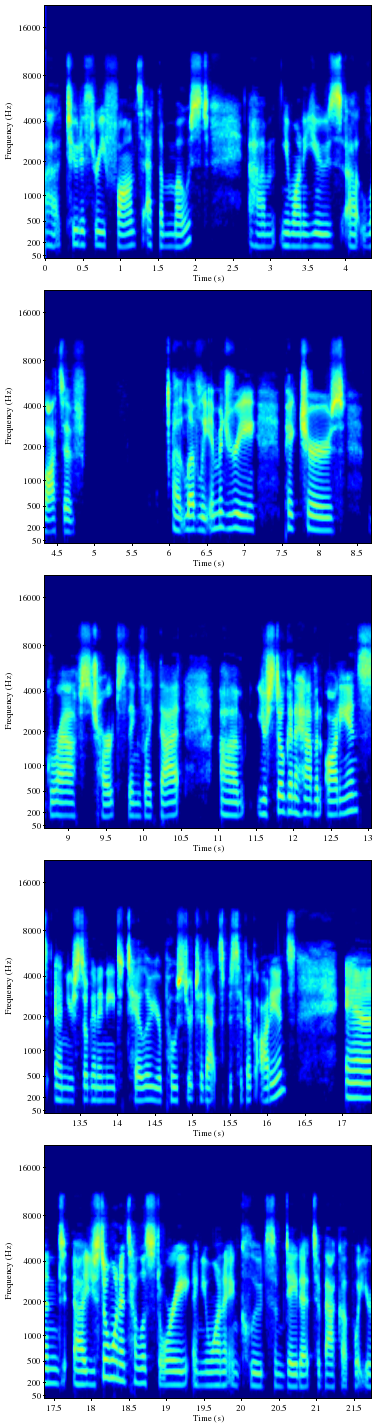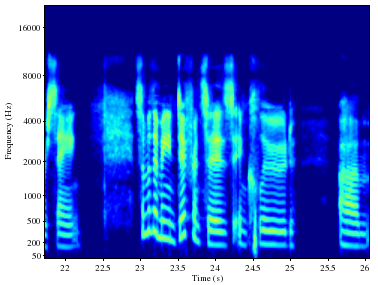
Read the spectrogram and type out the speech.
uh, two to three fonts at the most. Um, you want to use uh, lots of uh, lovely imagery, pictures, graphs, charts, things like that. Um, you're still going to have an audience and you're still going to need to tailor your poster to that specific audience. And uh, you still want to tell a story and you want to include some data to back up what you're saying. Some of the main differences include um,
